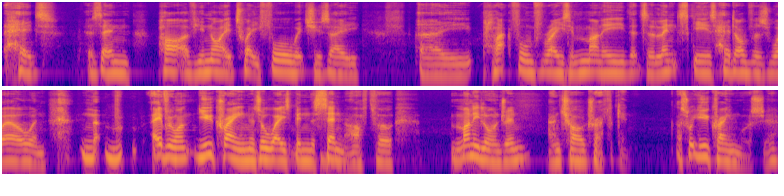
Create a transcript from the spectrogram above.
head is then part of United 24, which is a a platform for raising money that Zelensky is head of as well. And everyone, Ukraine has always been the center for money laundering and child trafficking. That's what Ukraine was, yeah.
